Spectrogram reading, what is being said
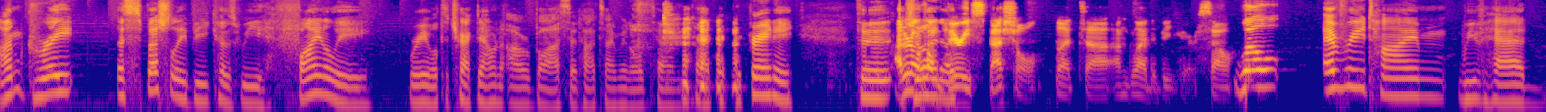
I'm great, especially because we finally were able to track down our boss at Hot Time in Old Town, Patrick McCraney. To I don't know if I'm us. very special, but uh, I'm glad to be here. So Well, every time we've had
